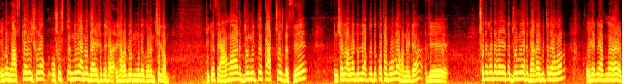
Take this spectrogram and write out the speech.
এবং আজকে আমি সুরা- অসুস্থ নিয়ে আমি ভাইয়ের সাথে সারা- সারাদিন মনে করেন ছিলাম। ঠিক আছে? আমার জমিতে কাজ চলতেছে। ইনশাল্লাহ আল্লাহ দিল্লি আপনাদের কথা বলা হয় না এটা, যে ছোটখাটো ভাই একটা জমি আছে ঢাকার ভিতরে আমার। ওইখানে আপনার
